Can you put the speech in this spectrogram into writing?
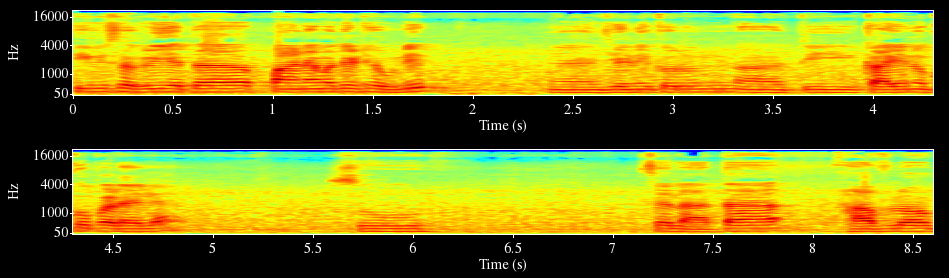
ती मी सगळी आता पाण्यामध्ये ठेवलीत जेणेकरून ती काळी नको पडायला. सो चला आता हा व्लॉग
